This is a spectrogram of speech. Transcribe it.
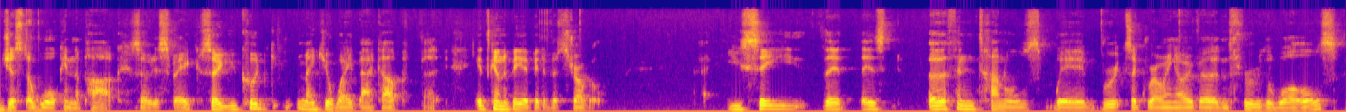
just a walk in the park, so to speak. So you could make your way back up, but it's going to be a bit of a struggle. You see that there's earthen tunnels where roots are growing over and through the walls.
